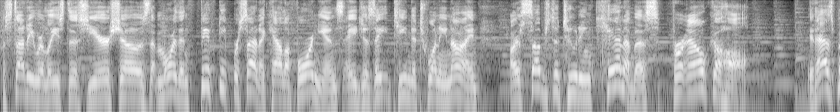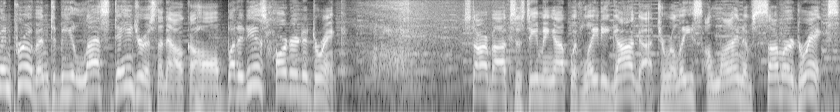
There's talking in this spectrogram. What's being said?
A study released this year shows that more than 50% of Californians ages 18 to 29 are substituting cannabis for alcohol. It has been proven to be less dangerous than alcohol, but it is harder to drink. Starbucks is teaming up with Lady Gaga to release a line of summer drinks.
